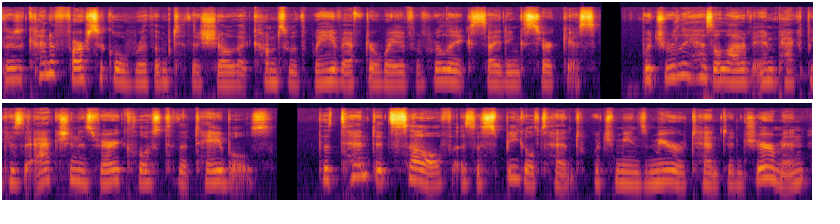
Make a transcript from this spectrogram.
there's a kind of farcical rhythm to the show that comes with wave after wave of really exciting circus, which really has a lot of impact because the action is very close to the tables. The tent itself is a Spiegel tent, which means mirror tent in German,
